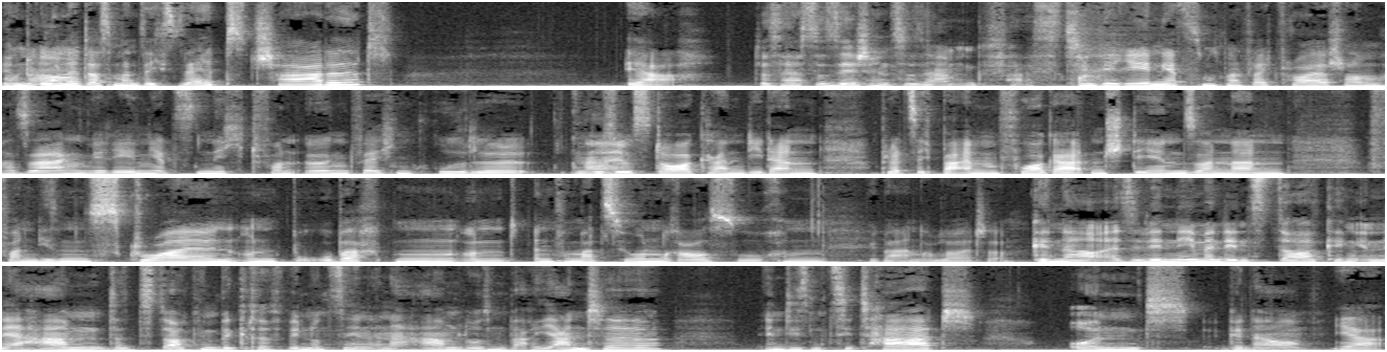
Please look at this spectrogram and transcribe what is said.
und Genau. ohne dass man sich selbst schadet. Ja. Das hast du sehr schön zusammengefasst. Und wir reden jetzt, muss man vielleicht vorher schon mal sagen, wir reden jetzt nicht von irgendwelchen Grusel. Gruselstalkern, die dann plötzlich bei einem Vorgarten stehen, sondern von diesem Scrollen und Beobachten und Informationen raussuchen über andere Leute. Genau, also wir nehmen den Stalking in der harm den Stalking-Begriff, wir nutzen ihn in einer harmlosen Variante, in diesem Zitat und genau, Ja,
